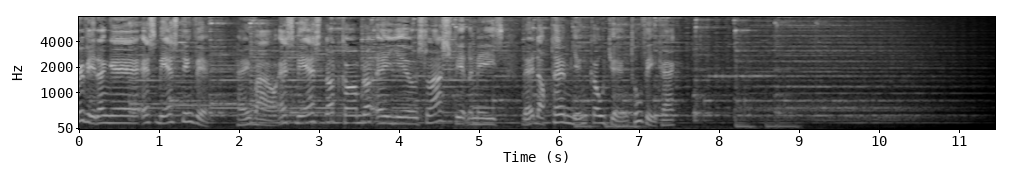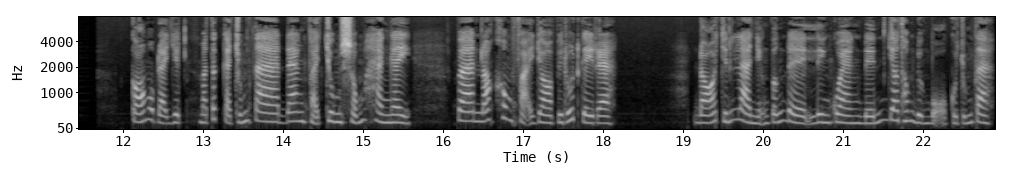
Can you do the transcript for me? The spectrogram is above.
Quý vị đang nghe SBS tiếng Việt, hãy vào sbs.com.au/vietnamese để đọc thêm những câu chuyện thú vị khác. Có một đại dịch mà tất cả chúng ta đang phải chung sống hàng ngày và nó không phải do virus gây ra. Đó chính là những vấn đề liên quan đến giao thông đường bộ của chúng ta.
